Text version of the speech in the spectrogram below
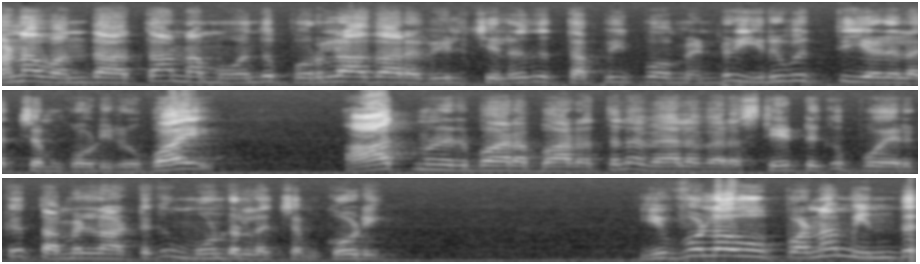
பணம் வந்தால் தான் நம்ம வந்து பொருளாதார வீழ்ச்சியிலிருந்து தப்பிப்போம் என்று இருபத்தி ஏழு லட்சம் கோடி ரூபாய் ஆத்ம நிர்பார பாரத்தில் வேலை வேறு ஸ்டேட்டுக்கு போயிருக்கு. தமிழ்நாட்டுக்கு மூன்று லட்சம் கோடி. இவ்வளவு பணம் இந்த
